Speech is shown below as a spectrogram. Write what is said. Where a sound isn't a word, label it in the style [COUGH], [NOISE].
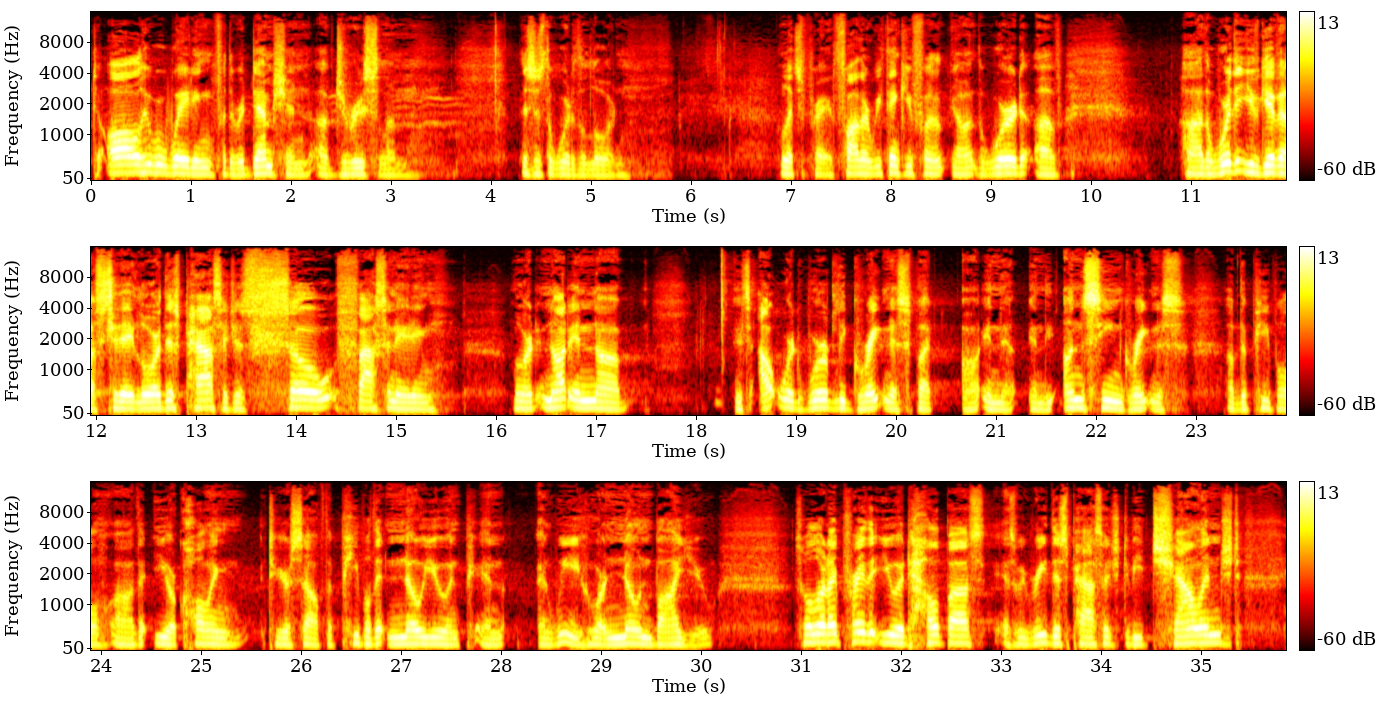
to all who were waiting for the redemption of Jerusalem. This is the word of the Lord. Let's pray. Father, we thank you for the word of uh, the word that you've given us today, Lord. This passage is so fascinating, Lord, not in uh, its outward worldly greatness, but uh, in, the, in the unseen greatness of the people uh, that you are calling to yourself, the people that know you and, and, and we who are known by you. So, Lord, I pray that you would help us as we read this passage to be challenged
